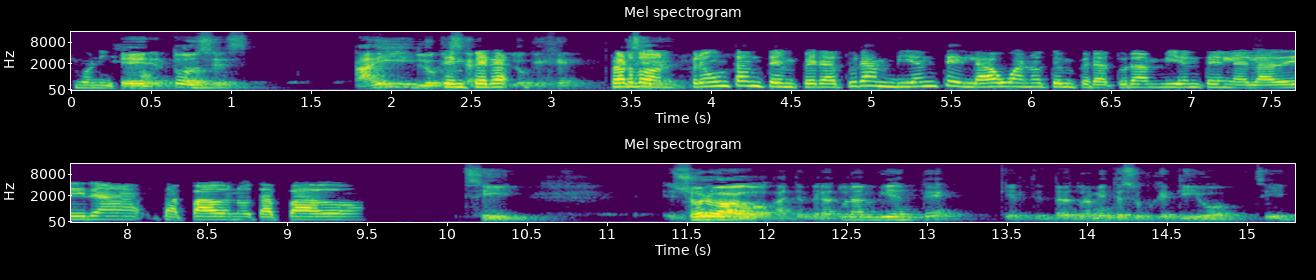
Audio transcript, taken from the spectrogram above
Buenísimo. Eh, entonces, ahí lo que, Perdón, preguntan temperatura ambiente, el agua no temperatura ambiente en la heladera, tapado, no tapado. Sí, yo lo hago a temperatura ambiente, que el temperatura ambiente es subjetivo, ¿sí?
